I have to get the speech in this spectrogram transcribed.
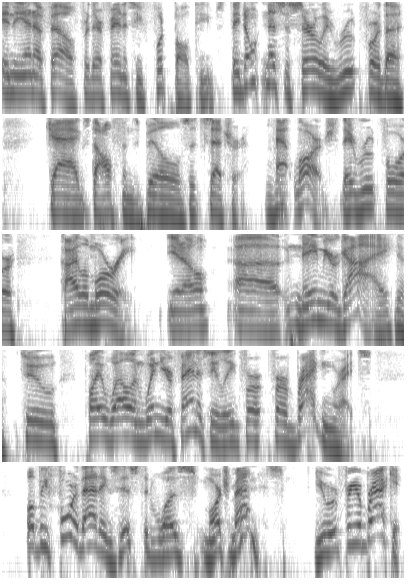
in the NFL for their fantasy football teams. They don't necessarily root for the Jags, Dolphins, Bills, etc. at large. They root for Kyler Murray, you know, uh, name your guy Yeah. to play well and win your fantasy league for, for bragging rights. Well, before that existed was March Madness. You root for your bracket.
